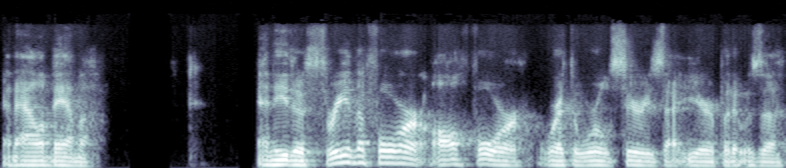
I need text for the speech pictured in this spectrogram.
and Alabama and either three of the four or all four were at the World Series that year. But it was a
